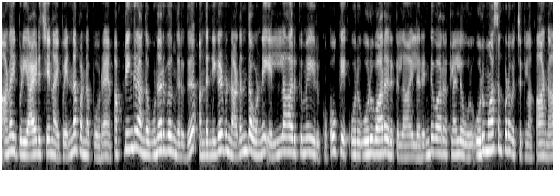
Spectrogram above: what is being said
ஆனா இப்படி ஆயிடுச்சே! நான் இப்ப என்ன பண்ண போறேன்? அப்படிங்கிற அந்த உணர்வுங்கிறது அந்த நிகழ்வு நடந்த உடனே எல்லாருக்குமே இருக்கும். ஓகே ஒரு ஒரு வாரம் இருக்கலாம், இல்ல ரெண்டு வாரம் இருக்கலாம், இல்ல ஒரு ஒரு மாசம் கூட வச்சுக்கலாம். ஆனா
